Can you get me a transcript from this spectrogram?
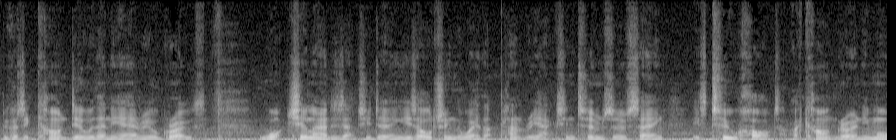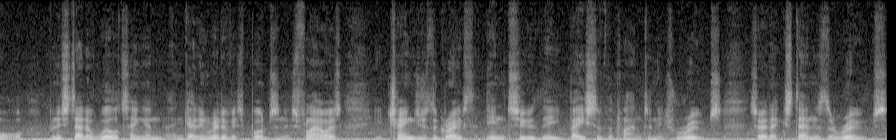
because it can't deal with any aerial growth. What Chill Out is actually doing is altering the way that plant reacts in terms of saying it's too hot, I can't grow anymore, but instead of wilting and, and getting rid of its buds and its flowers, it changes the growth into the base of the plant and its roots, so it extends the roots.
